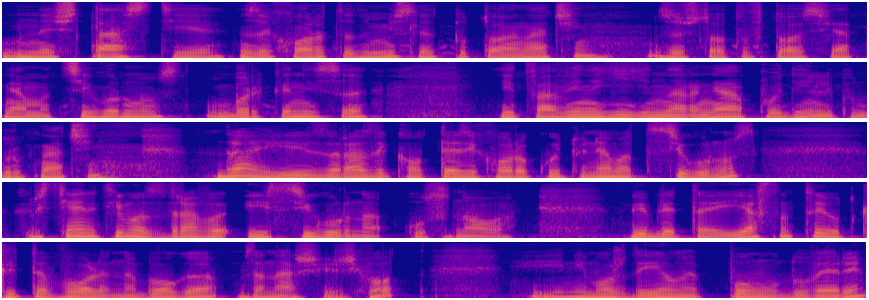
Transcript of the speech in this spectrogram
нещастие за хората да мислят по този начин, защото в този свят нямат сигурност, объркани са и това винаги ги наранява по един или по друг начин. Да, и за разлика от тези хора, които нямат сигурност, християните имат здрава и сигурна основа. Библията е ясната и открита воля на Бога за нашия живот и ние може да имаме пълно доверие,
